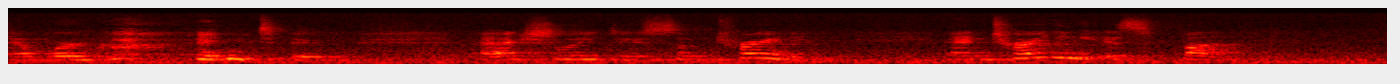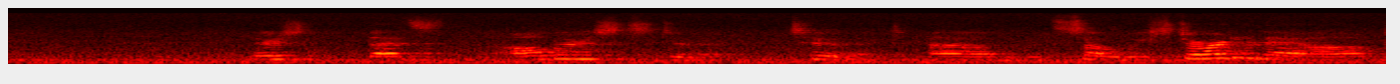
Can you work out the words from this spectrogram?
and we're going to actually do some training. And training is fun. There's, that's all there is to it. To it. Um, so we started out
